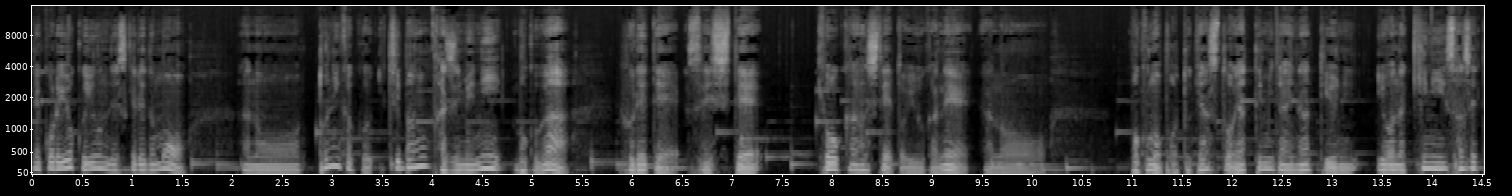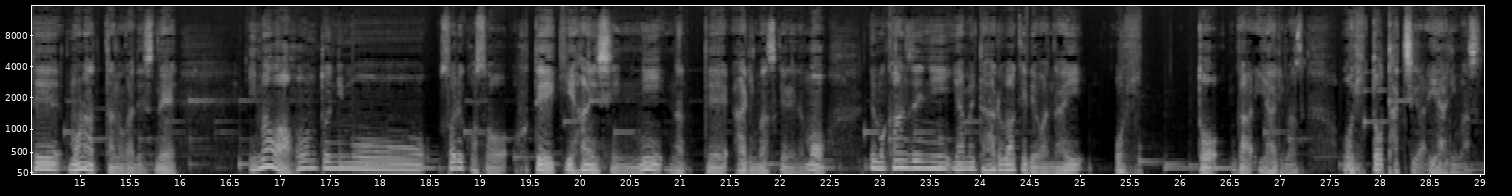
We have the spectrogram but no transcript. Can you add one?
で、これよく言うんですけれども、あの、とにかく一番初めに僕が触れて、接して、共感してというかね、あの、僕もポッドキャストをやってみたいなっていうような気にさせてもらったのがですね、今は本当にもう、それこそ不定期配信になってありますけれども、でも完全にやめてはるわけではないお人がいはります。お人たちがいはります。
